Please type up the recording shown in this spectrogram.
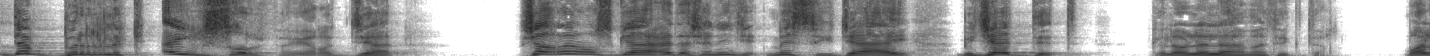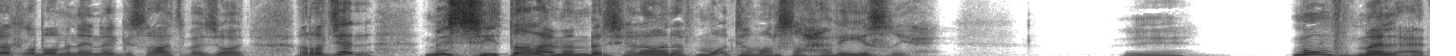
دبر لك أي صرفة يا رجال. شهرين ونص قاعد عشان يجي. ميسي جاي بيجدد قالوا له لا ما تقدر. ولا طلبوا منه ينقص راتبه زود. الرجال ميسي طلع من برشلونة في مؤتمر صحفي يصيح. إيه. مو في ملعب.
